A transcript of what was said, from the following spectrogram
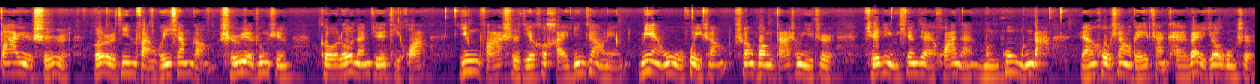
八月十日，额尔金返回香港。十月中旬，葛罗男爵抵华。英法使节和海军将领面晤会商，双方达成一致，决定先在华南猛攻猛打，然后向北展开外交攻势。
